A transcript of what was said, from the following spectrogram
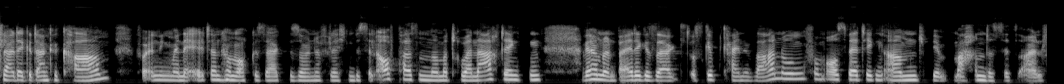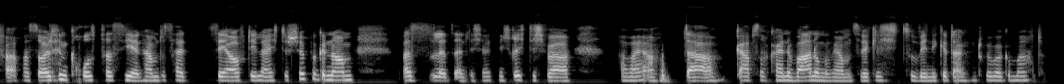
klar, der Gedanke kam. Vor allen Dingen meine Eltern haben auch gesagt, wir sollen da vielleicht ein bisschen aufpassen, nochmal drüber nachdenken. Wir haben dann beide gesagt, es gibt keine Warnung vom Auswärtigen Amt. Wir machen das jetzt einfach. Was soll denn groß passieren? Haben das halt sehr auf die leichte Schippe genommen, was letztendlich halt nicht richtig war. Aber ja, da gab es noch keine Warnung und wir haben uns wirklich zu wenig Gedanken drüber gemacht.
